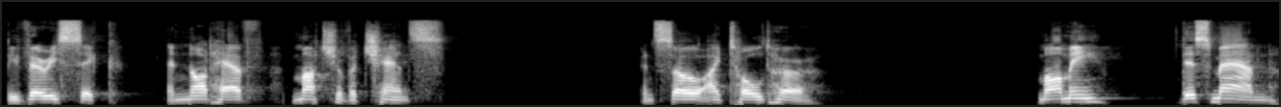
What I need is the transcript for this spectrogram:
be very sick and not have much of a chance. And so I told her, Mommy, this man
